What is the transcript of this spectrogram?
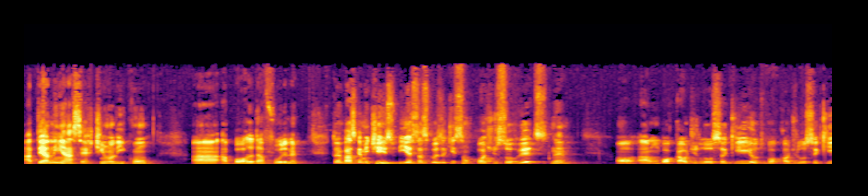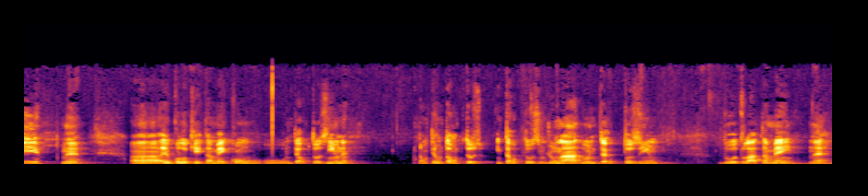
até alinhar certinho ali com a, a borda da folha, né? Então é basicamente isso. E essas coisas aqui são potes de sorvetes, né? Ó, há um bocal de louça aqui, outro bocal de louça aqui, né? Ah, eu coloquei também com o interruptorzinho, né? Então tem um interruptor, interruptorzinho de um lado, um interruptorzinho do outro lado também, né?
